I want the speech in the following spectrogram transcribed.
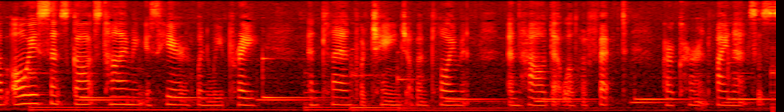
I've always sensed God's timing is here when we pray and plan for change of employment and how that will affect our current finances.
